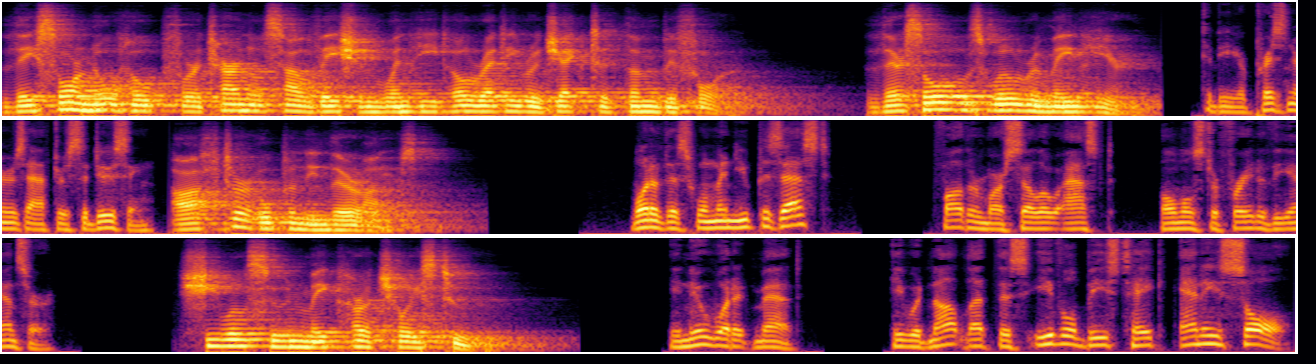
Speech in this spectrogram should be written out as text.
They saw no hope for eternal salvation when he'd already rejected them before. Their souls will remain here, to be your prisoners after seducing. after opening their eyes. What of this woman you possessed? Father Marcelo asked, almost afraid of the answer. She will soon make her choice too. He knew what it meant. He would not let this evil beast take Annie's soul.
